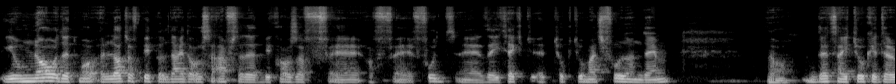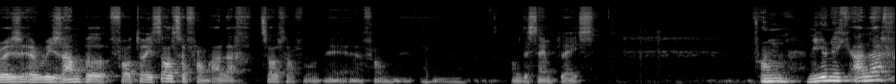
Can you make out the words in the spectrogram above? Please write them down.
you know that more, a lot of people died also after that because of uh, of uh, food. Uh, they take, took too much food on them. No, that's I took it a, a resample photo. It's also from Allach. It's also from uh, from uh, from the same place. From Munich, Allach,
